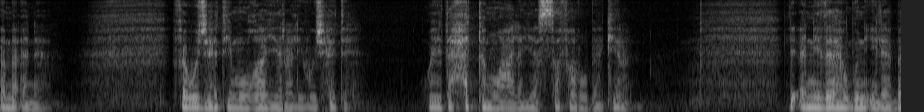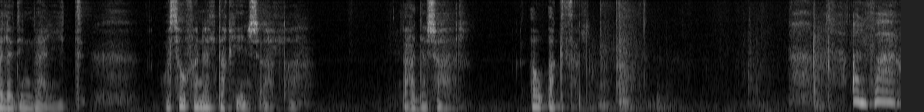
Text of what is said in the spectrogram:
أما أنا فوجهتي مغايرة لوجهته ويتحتم علي السفر باكرا لأني ذاهب إلى بلد بعيد. وسوف نلتقي إن شاء الله بعد شهر أو أكثر. ألفارو.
